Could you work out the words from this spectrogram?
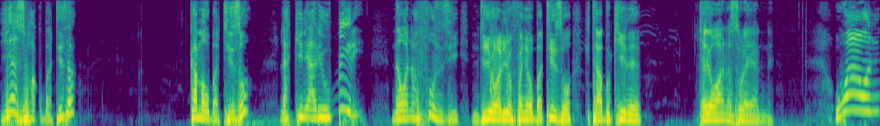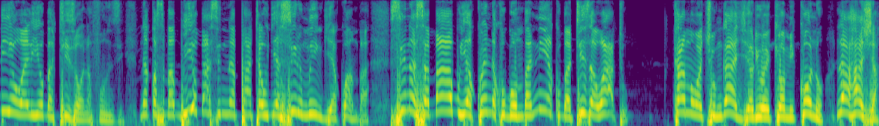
Yesu hakubatiza kama ubatizo, lakini alihubiri na wanafunzi ndio waliofanya ubatizo. Kitabu kile cha Yohana sura ya nne wao ndio waliobatiza wanafunzi, na kwa sababu hiyo basi ninapata ujasiri mwingi ya kwamba sina sababu ya kwenda kugombania kubatiza watu kama wachungaji waliowekewa mikono. La hasha!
